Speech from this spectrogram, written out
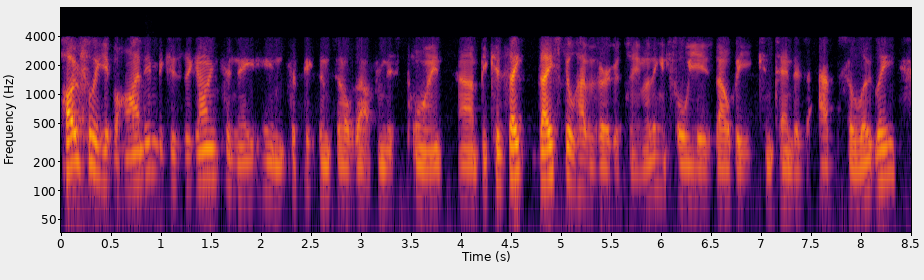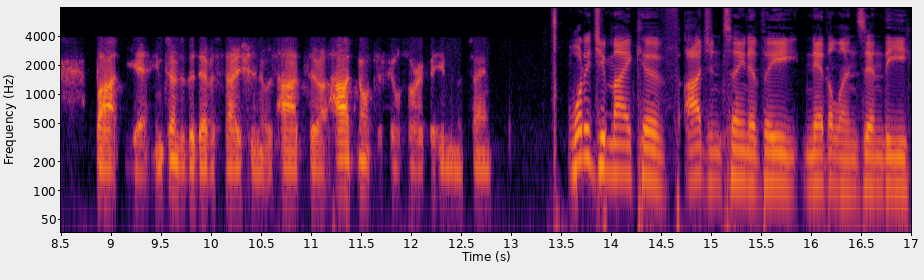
hopefully get behind him because they're going to need him to pick themselves up from this point uh, because they they still have a very good team. I think in four years they'll be contenders absolutely. But yeah, in terms of the devastation, it was hard to hard not to feel sorry for him and the team. What did you make of Argentina v Netherlands and the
